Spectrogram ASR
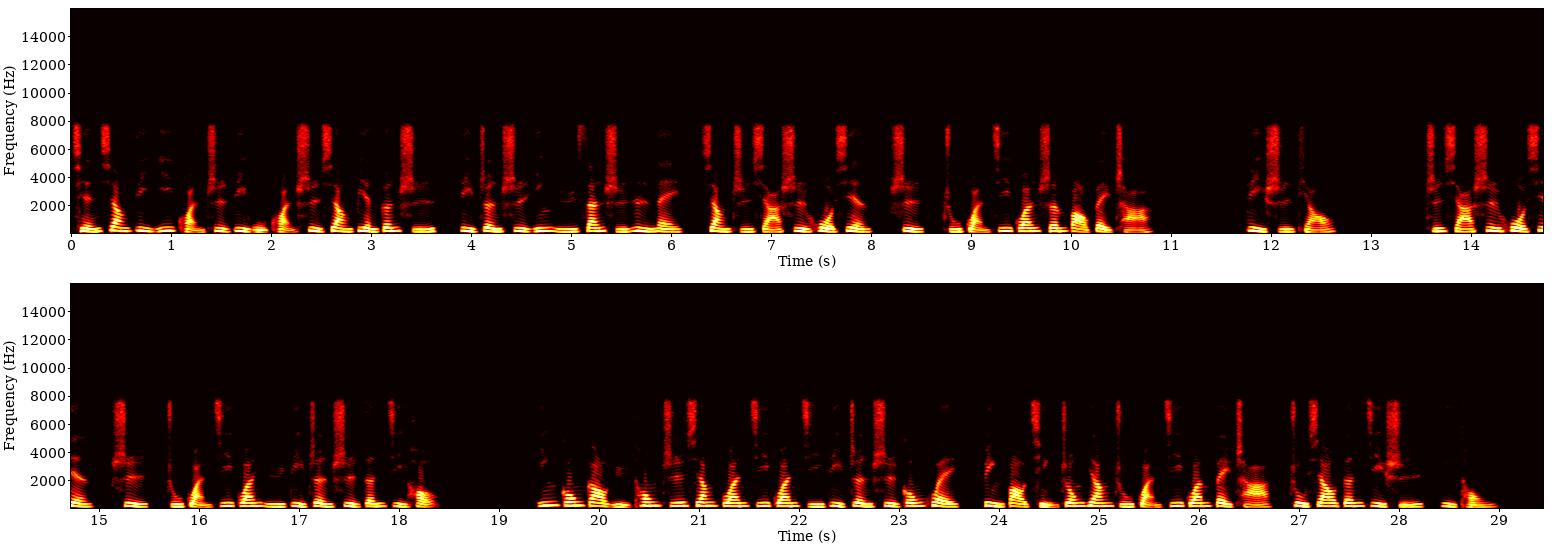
前项第一款至第五款事项变更时，地震士应于三十日内向直辖市或县市主管机关申报备查。第十条，直辖市或县市主管机关于地震士登记后，应公告与通知相关机关及地震士工会。并报请中央主管机关备查注销登记时，一同。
